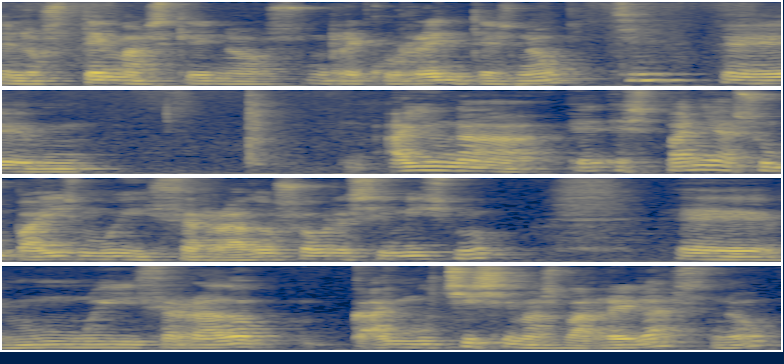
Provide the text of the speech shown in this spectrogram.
de los temas que nos recurrentes, ¿no? Sí. Eh, hay una e, España es un país muy cerrado sobre sí mismo, eh, muy cerrado. Hay muchísimas barreras, ¿no?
